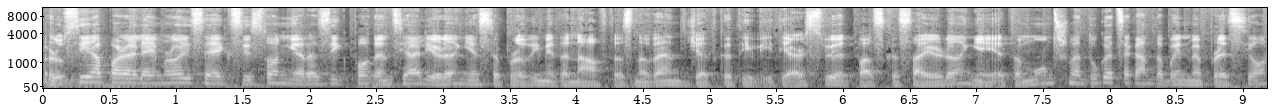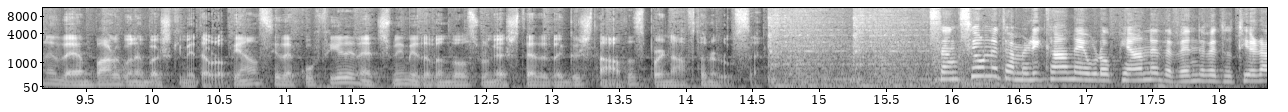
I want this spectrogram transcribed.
Rusia paralajmëroi se ekziston një rrezik potencial i rënies së prodhimit të naftës në vend gjatë këtij viti. Arsyet pas kësaj rënieje të mundshme duket se kanë të bëjnë me presionin dhe embargon e Bashkimit Europian si dhe kufirin e çmimit të vendosur nga shtetet e G-shtatës për naftën ruse. Sanksionet amerikane, europiane dhe vendeve të tjera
